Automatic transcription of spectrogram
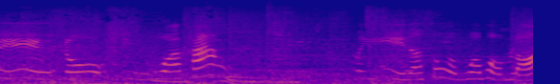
นี่ดูวัวข้างนี่จะสู้กับวัวผมเหรอ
